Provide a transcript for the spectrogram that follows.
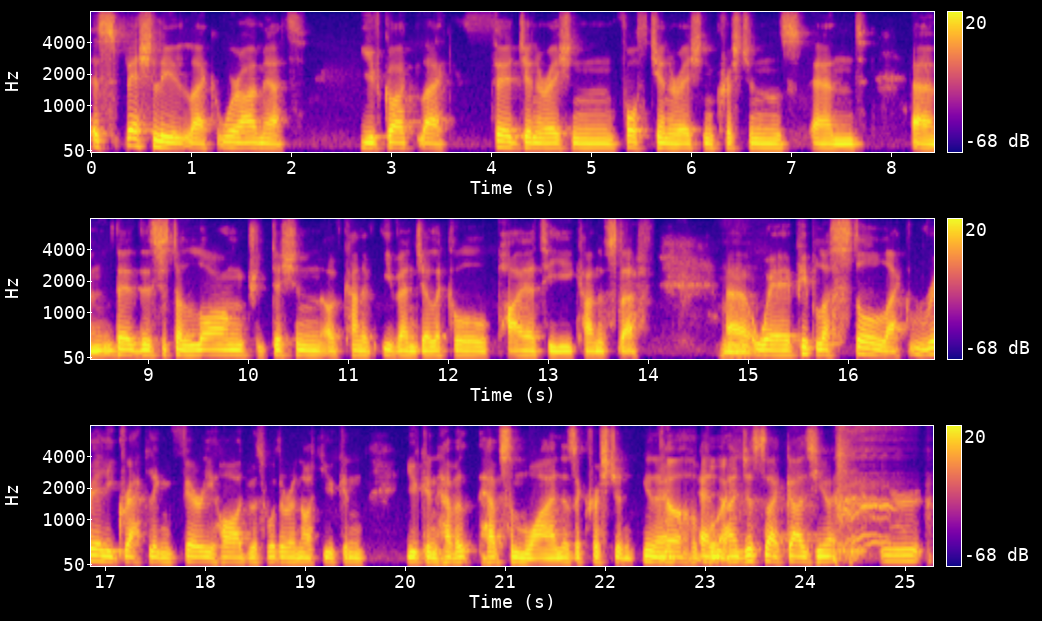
especially like where I'm at, you've got like third generation, fourth generation Christians, and um, there, there's just a long tradition of kind of evangelical piety kind of stuff uh, where people are still like really grappling very hard with whether or not you can you can have a, have some wine as a Christian, you know. Oh, and. I just like guys, you you're,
